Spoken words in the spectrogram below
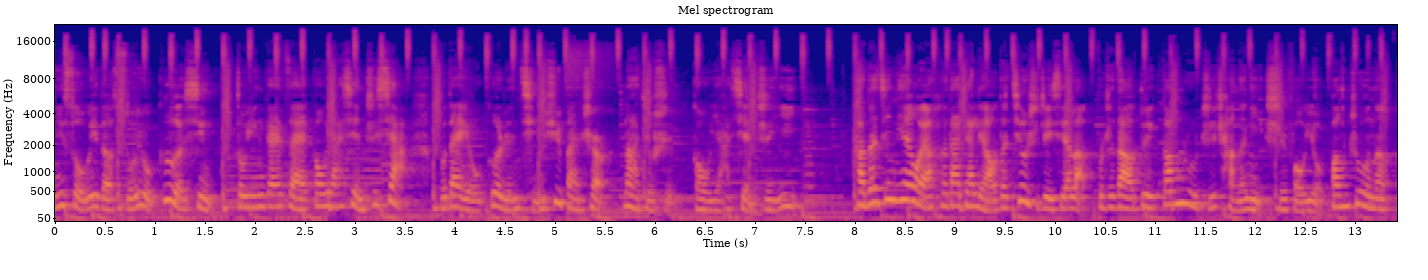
你所谓的所有个性都应该在高压线之下，不带有个人情绪办事儿，那就是高压线之一。好的，今天我要和大家聊的就是这些了，不知道对刚入职场的你是否有帮助呢？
